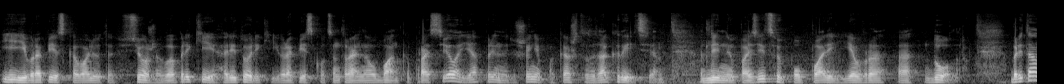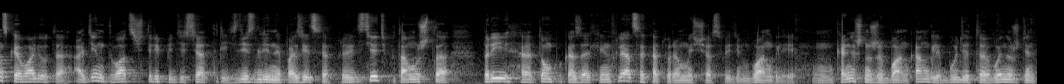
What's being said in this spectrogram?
и европейская валюта все же, вопреки риторике Европейского центрального банка, просела, я принял решение пока что закрыть длинную позицию по паре евро-доллар. Британская валюта 1.2453. Здесь длинная позиция в приоритете, потому что при э, том показателе инфляции, который мы сейчас видим в Англии, конечно же, Банк Англии будет вынужден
